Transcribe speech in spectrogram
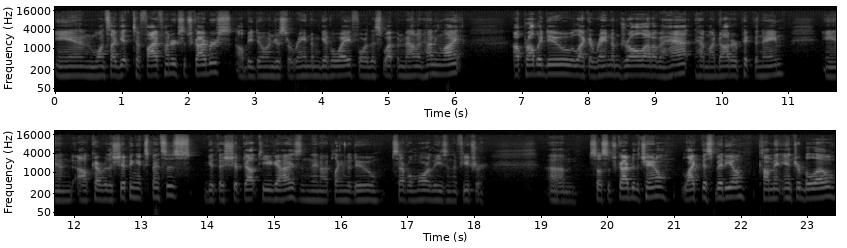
And once I get to 500 subscribers, I'll be doing just a random giveaway for this weapon mounted hunting light. I'll probably do like a random draw out of a hat, have my daughter pick the name, and I'll cover the shipping expenses, get this shipped out to you guys, and then I plan to do several more of these in the future. Um, so subscribe to the channel, like this video, comment enter below,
